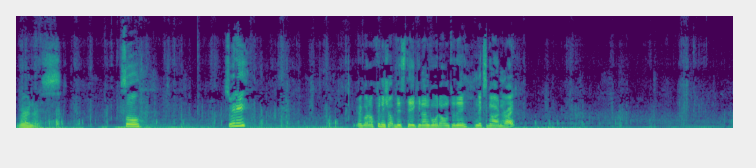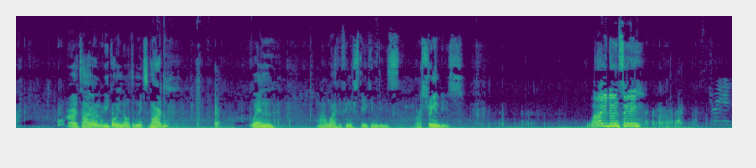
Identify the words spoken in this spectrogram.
Very nice. So, sweetie, we're gonna finish up this taking and go down to the next garden, right? Alright, I will be going down to the next garden when my wife will finish staking these or stringing these. What are you doing, sweetie? Stringing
